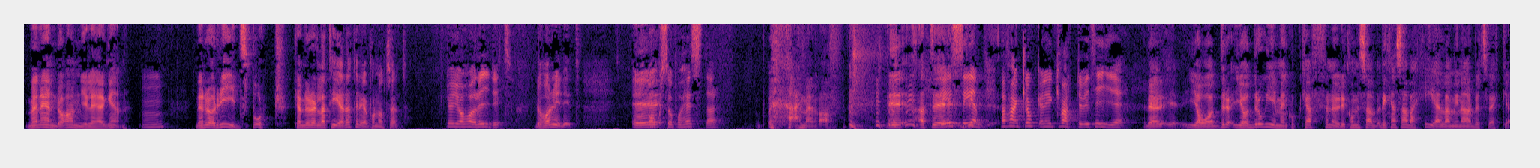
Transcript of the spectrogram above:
men ändå angelägen. Den rör ridsport. Kan du relatera till det på något sätt? Ja, jag har ridit. Du har ridit. Eh, Också på hästar. Nej men vad det, att, Det är eh, sent. Vad fan, klockan är kvart över tio. Det, där, jag, dr- jag drog i mig en kopp kaffe nu. Det, kommer sabba, det kan sabba hela min arbetsvecka.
